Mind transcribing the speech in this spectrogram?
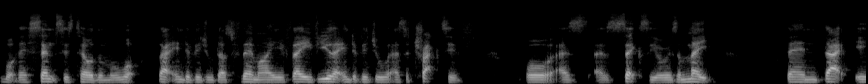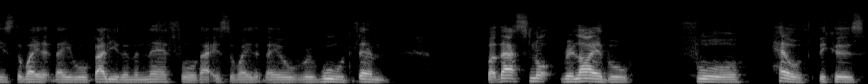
what their senses tell them or what that individual does for them i.e if they view that individual as attractive or as as sexy or as a mate then that is the way that they will value them and therefore that is the way that they will reward them. But that's not reliable for health because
